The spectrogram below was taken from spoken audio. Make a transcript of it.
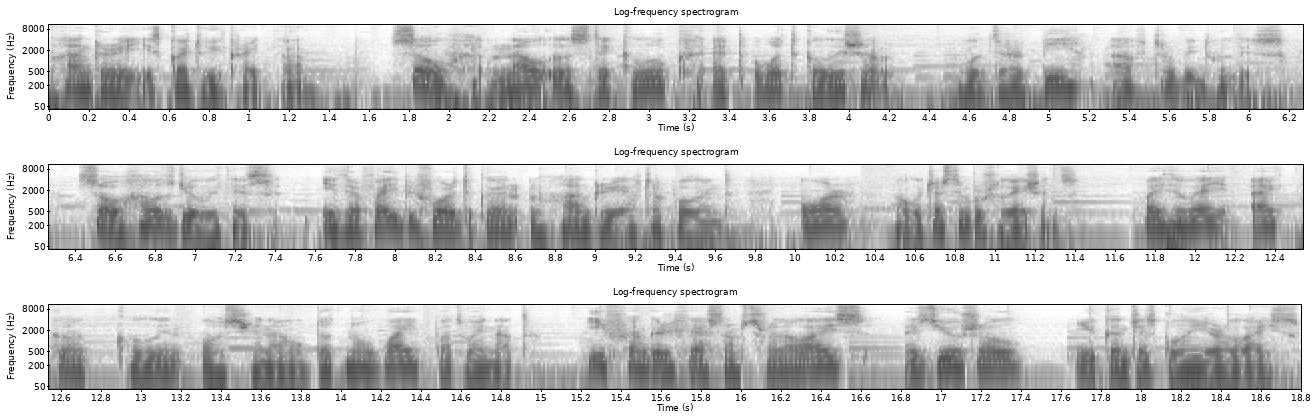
Hungary is quite weak right now. So, now let's take a look at what coalition would there be after we do this. So, how to deal with this? Either fight before declaring on Hungary after Poland, or, well, just improve relations. By the way, I can call in Austria now, don't know why, but why not. If Hungary has some strong allies, as usual, you can just call in your allies.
